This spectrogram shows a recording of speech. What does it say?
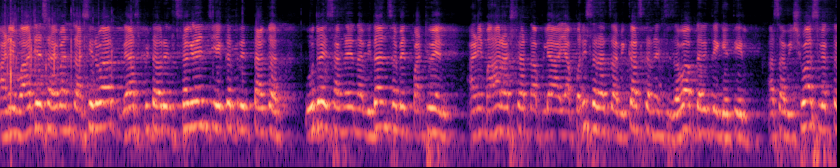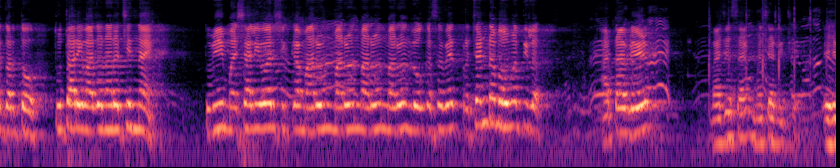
आणि वाजे साहेबांचा आशीर्वाद व्यासपीठावरील सगळ्यांची एकत्रित ताकद उदय सांगळेंना विधानसभेत पाठवेल आणि महाराष्ट्रात आपल्या या परिसराचा विकास करण्याची जबाबदारी ते घेतील असा विश्वास व्यक्त करतो. तुतारी वाजवणारं चिन्ह आहे. तुम्ही मशालीवर शिक्का मारून मारून मारून मारून लोकसभेत प्रचंड बहुमत दिलं. आता वेळ राजेसाहेब मशालीचे हे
